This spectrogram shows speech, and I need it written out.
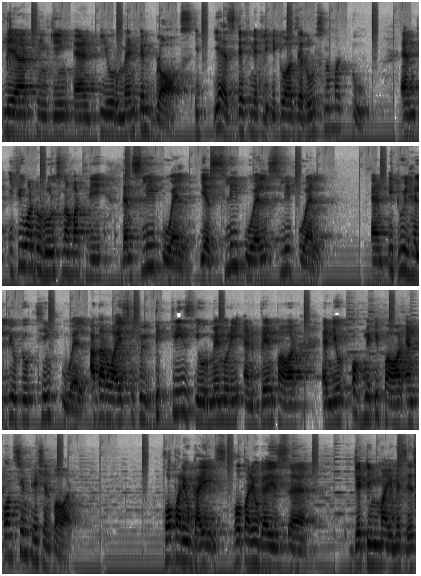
clear thinking and your mental blocks. It, yes, definitely. It was the rules number two. And if you want to rules number three, then sleep well. Yes, sleep well, sleep well and it will help you to think well. Otherwise it will decrease your memory and brain power and your cognitive power and concentration power. Hope are you guys hope are you guys uh, getting my message?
